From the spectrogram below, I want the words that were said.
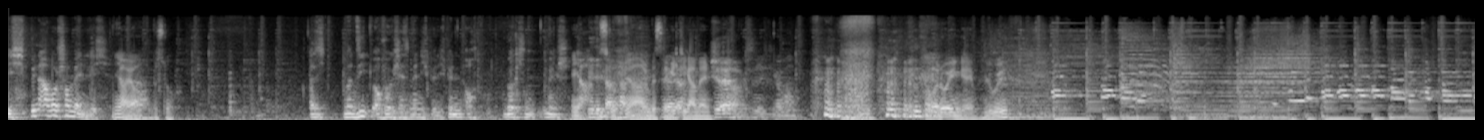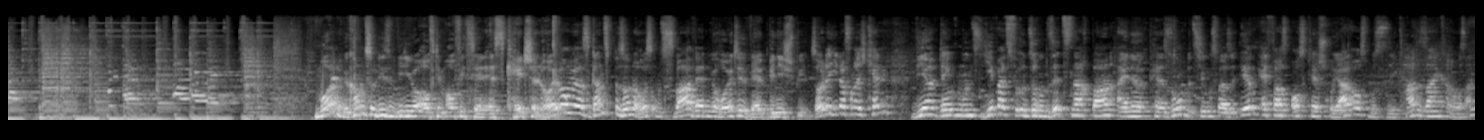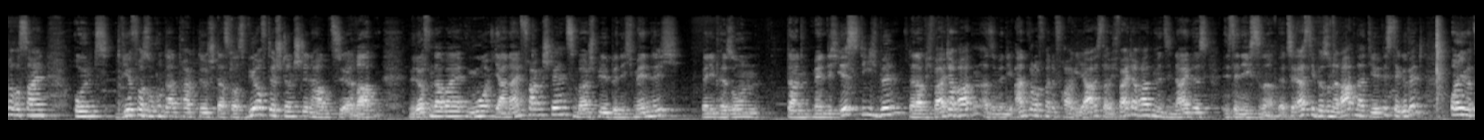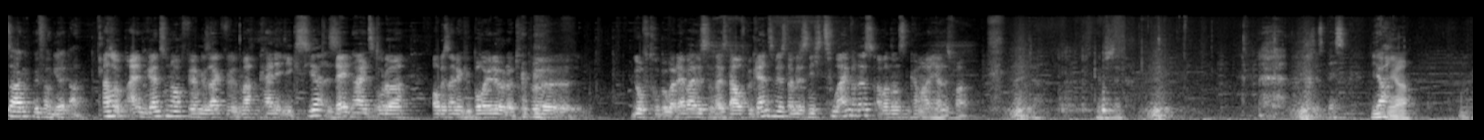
Ich bin aber schon männlich. Ja, ja, bist du. Also ich, man sieht auch wirklich, dass ich männlich bin. Ich bin auch wirklich ein Mensch. Ja, bist du. Ja, du bist ein richtiger Mensch. Ja, ja, du bist ein richtiger Mann. Aber nur in-game. Louis? Moin, willkommen zu diesem Video auf dem offiziellen SK-Channel. Heute machen wir was ganz Besonderes und zwar werden wir heute Wer bin ich spielen. Sollte jeder von euch kennen, wir denken uns jeweils für unseren Sitznachbarn eine Person bzw. irgendetwas aus Clash Royale aus. Muss die Karte sein, kann auch was anderes sein. Und wir versuchen dann praktisch das, was wir auf der Stirn stehen haben, zu erraten. Wir dürfen dabei nur Ja-Nein-Fragen stellen. Zum Beispiel, bin ich männlich? Wenn die Person dann männlich ist, die ich bin, dann darf ich weiterraten. Also wenn die Antwort auf meine Frage ja ist, darf ich weiterraten. Wenn sie nein ist, ist der nächste dran. Wer zuerst die Person erraten hat, die ist, der gewinnt. Und ich würde sagen, wir fangen direkt an. Also, eine Begrenzung noch. Wir haben gesagt, wir machen keine Elixier, Seltenheits- oder ob es eine Gebäude- oder Truppe, äh, Lufttruppe, whatever ist. Das heißt, darauf begrenzen wir es, damit es nicht zu einfach ist. Aber ansonsten kann man eigentlich alles fragen. Das ist besser. Ja. Ja.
